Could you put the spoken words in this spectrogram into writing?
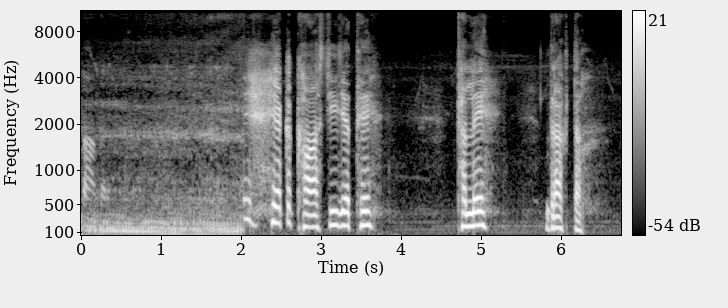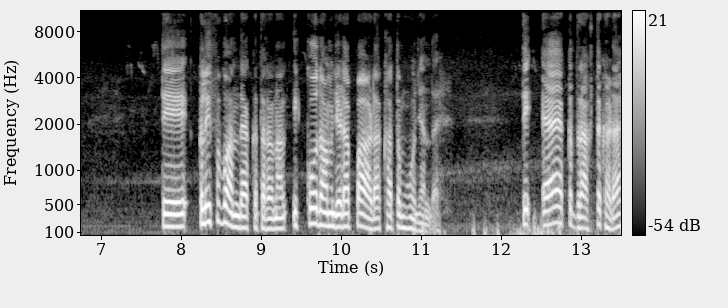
ਤਾਂ ਕਰਕੇ। ਇੱਕ ਖਾਸ ਚੀਜ਼ ਇੱਥੇ ਥੱਲੇ ਦਰਖਤ ਆ। ਤੇ ਕਲਿੱਫ ਬਣਦਾ ਇੱਕ ਤਰ੍ਹਾਂ ਨਾਲ ਇੱਕੋ ਦਮ ਜਿਹੜਾ ਪਹਾੜ ਆ ਖਤਮ ਹੋ ਜਾਂਦਾ ਹੈ। ਤੇ ਇਹ ਇੱਕ ਦਰਖਤ ਖੜਾ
